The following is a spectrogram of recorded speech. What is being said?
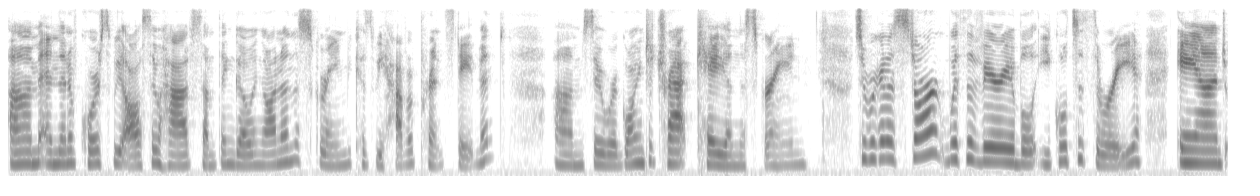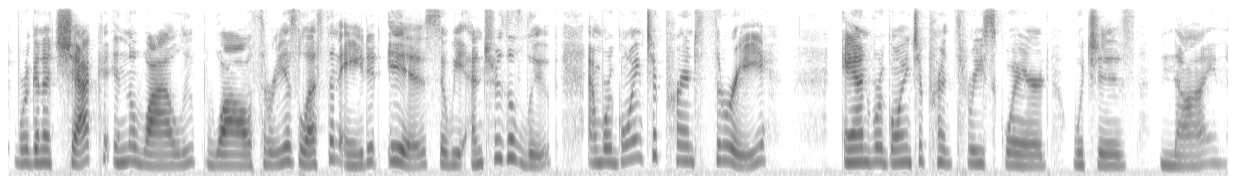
Um, and then of course, we also have something going on on the screen because we have a print statement. Um, so we're going to track k on the screen. So we're going to start with a variable equal to 3 and we're going to check in the while loop while 3 is less than 8. It is, so we enter the loop and we're going to print 3 and we're going to print 3 squared which is 9.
